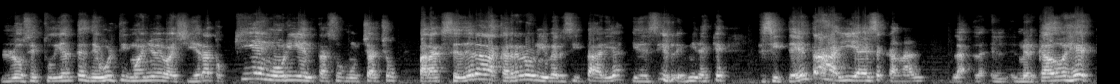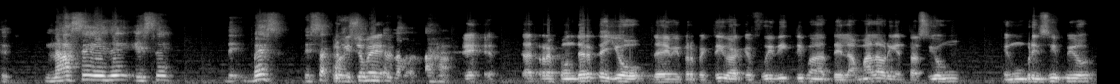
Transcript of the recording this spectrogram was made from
los estudiantes de último año de bachillerato. ¿Quién orienta a esos muchachos para acceder a la carrera universitaria y decirles, mira, es que si te entras ahí a ese canal, el, mercado es este? Nace desde ese, de, ¿ves? Esa cuestión. Eh, eh, responderte yo, desde mi perspectiva, que fui víctima de la mala orientación en un principio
